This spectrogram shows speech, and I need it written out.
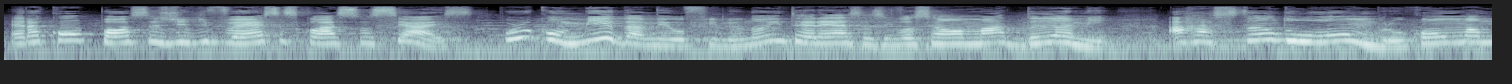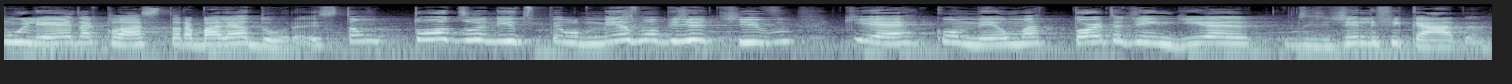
era composta de diversas classes sociais. Por comida, meu filho, não interessa se você é uma madame arrastando o ombro com uma mulher da classe trabalhadora. Estão todos unidos pelo mesmo objetivo, que é comer uma torta de enguia gelificada.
